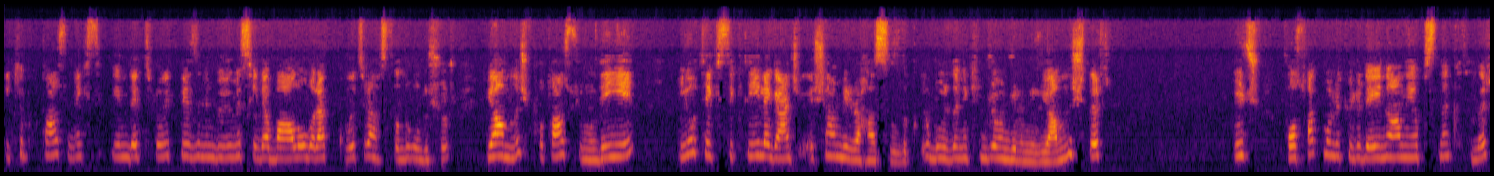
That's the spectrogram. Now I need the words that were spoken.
2 potasyum eksikliğinde tiroid bezinin büyümesiyle bağlı olarak kuvvetli hastalığı oluşur. Yanlış. Potasyum değil. İyot eksikliğiyle gerçekleşen bir rahatsızlıktır. Bu yüzden ikinci öncülümüz yanlıştır. 3. Fosfat molekülü DNA'nın yapısına katılır.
